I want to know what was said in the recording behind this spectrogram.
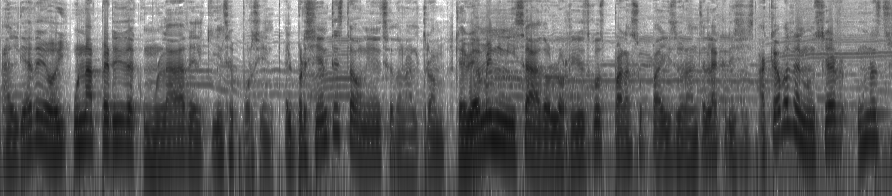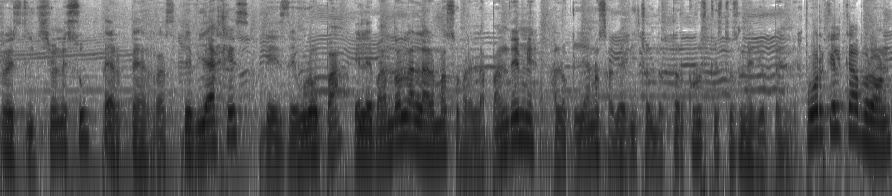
al día de hoy una pérdida acumulada del 15%. El presidente estadounidense Donald Trump, que había minimizado los riesgos para su país durante la crisis, acaba de anunciar unas restricciones super perras de viajes desde Europa, elevando la alarma sobre la pandemia, a lo que ya nos había dicho el doctor Cruz que esto es medio pendejo. Porque el cabrón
